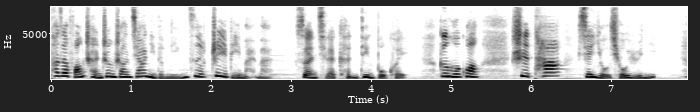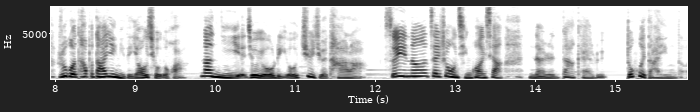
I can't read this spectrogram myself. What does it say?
他在房产证上加你的名字，这笔买卖算起来肯定不亏。更何况是他先有求于你，如果他不答应你的要求的话，那你也就有理由拒绝他啦。所以呢，在这种情况下，男人大概率都会答应的。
